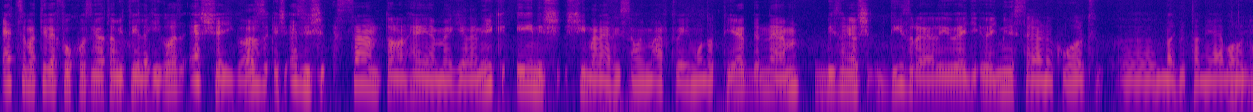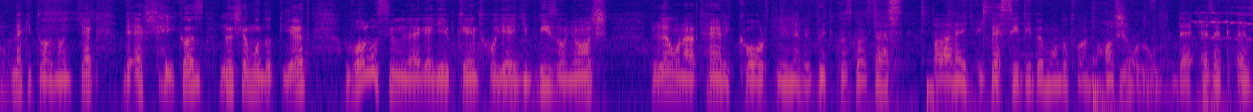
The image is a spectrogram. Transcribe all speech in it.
Egyszer már tényleg fog hozni olyat, ami tényleg igaz, ez se igaz, és ez is számtalan helyen megjelenik. Én is simán elhiszem, hogy Mark Twain mondott ilyet, de nem. Bizonyos Disraeli, ő egy, ő egy miniszterelnök volt ö, Nagy-Britanniában, hogy neki tulajdonítják, de ez se igaz, ő sem mondott ilyet. Valószínűleg egyébként, hogy egy bizonyos Leonard Henry Courtney nevű brit közgazdász talán egy, egy beszédében mondott valami hasonló, de ezek, ez,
